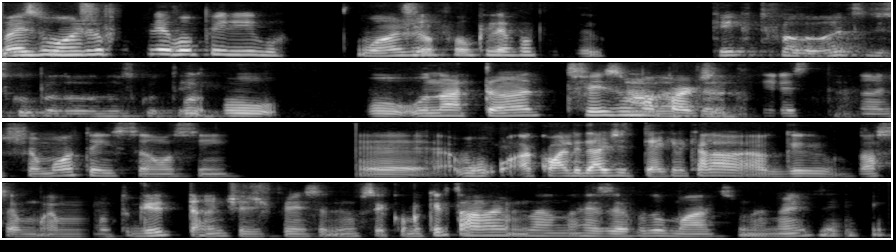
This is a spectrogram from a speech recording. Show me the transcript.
Mas o Ângelo foi o que levou perigo. O Ângelo foi o que levou perigo. Quem que tu falou antes? Desculpa, não, não escutei. O, o, o Natan fez uma ah, partida Nathan. interessante, chamou atenção, assim. É, a qualidade técnica, ela, nossa, é, é muito gritante a diferença. Não sei como é que ele tá na, na, na reserva do Matos, né? Mas, enfim.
